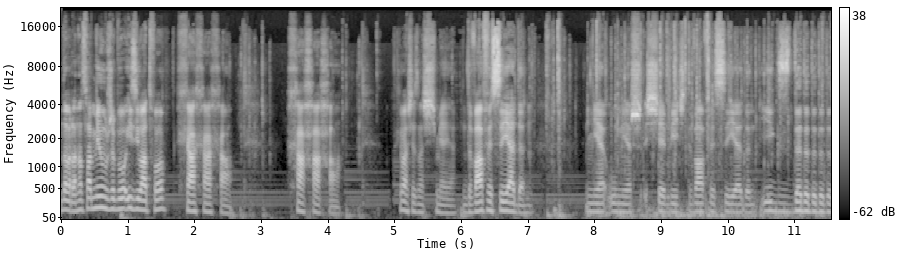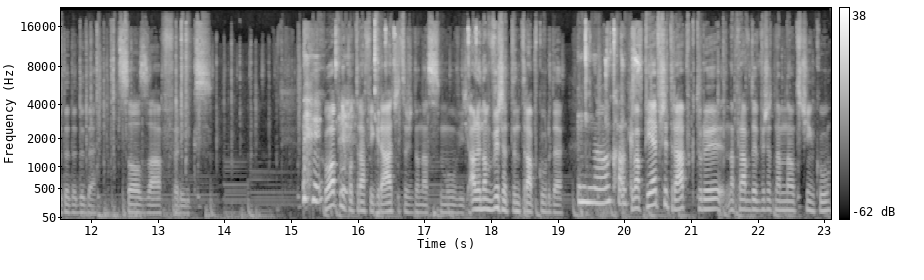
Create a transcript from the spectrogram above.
Dobra, na samym minimum, że było easy, łatwo. Ha, ha, ha. Ha, ha, ha. Chyba się z nas śmieje. Dwa fysy jeden. Nie umiesz się bić. Dwa fysy jeden. X d d d d d d d d d. Co za freaks. Chłop nie potrafi grać i coś do nas mówić. Ale nam wyszedł ten trap, kurde. No, koks. Chyba pierwszy trap, który naprawdę wyszedł nam na odcinku.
